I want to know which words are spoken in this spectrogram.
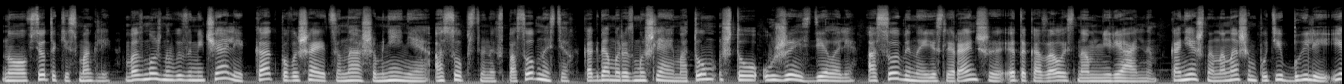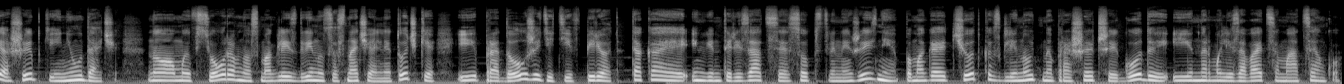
но все-таки смогли. Возможно, вы замечали, как повышается наше мнение о собственных способностях, когда мы размышляем о том, что уже сделали. Особенно, если раньше это казалось нам нереальным. Конечно, на нашем пути были и ошибки, и неудачи, но мы все равно смогли сдвинуться с начальной точки и продолжить идти вперед. Такая инвентаризация собственной жизни помогает четко взглянуть на прошедшие годы и нормализовать самооценку.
